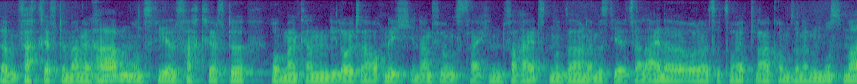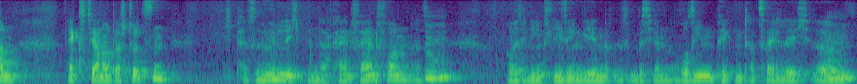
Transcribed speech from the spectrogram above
ähm, Fachkräftemangel haben. Uns fehlen Fachkräfte und man kann die Leute auch nicht in Anführungszeichen verheizen und sagen, da müsst ihr jetzt alleine oder zu zweit klarkommen, sondern muss man extern unterstützen. Ich persönlich bin da kein Fan von. Also mhm. Leute, die ins Leasing gehen, ist ein bisschen Rosinenpicken tatsächlich. Ähm, mhm.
